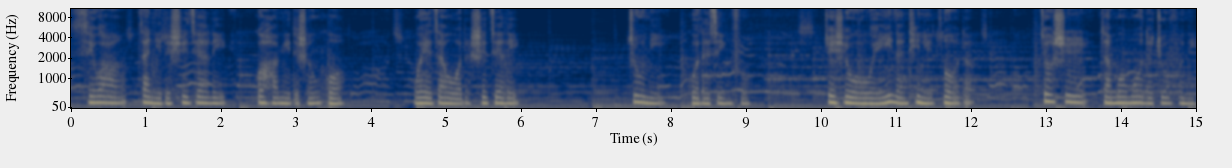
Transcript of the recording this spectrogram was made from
希望在你的世界里。过好你的生活，我也在我的世界里。祝你过得幸福，这是我唯一能替你做的，就是在默默的祝福。你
